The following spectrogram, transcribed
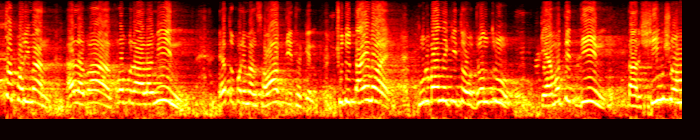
এত পরিমাণ আল্লাহ পাক রব্বুল আলামিন এত পরিমাণ স্বভাব দিয়ে থাকেন। শুধু তাই নয়, কুরবানিকৃত জন্তু কেমতের দিন তার শিং সহ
